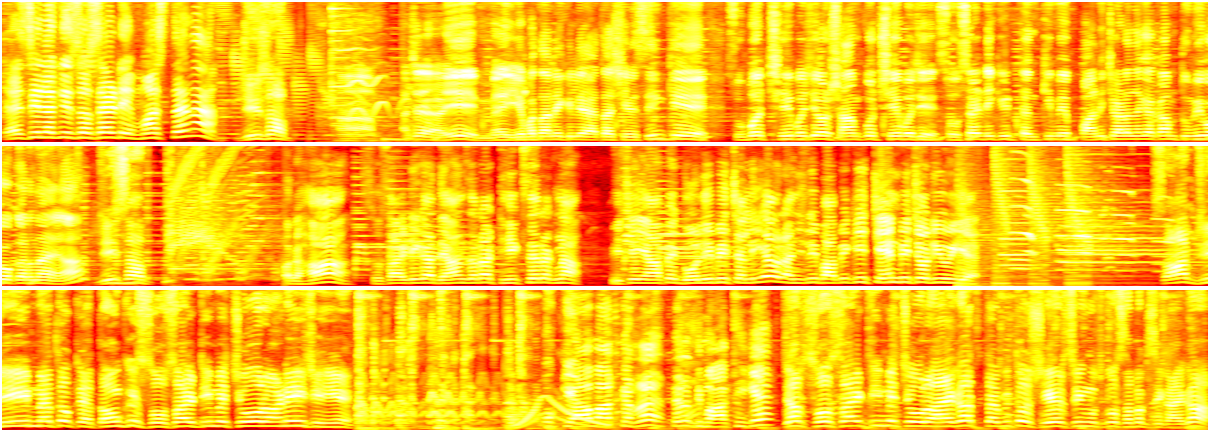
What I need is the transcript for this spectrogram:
कैसी लगी सोसाइटी मस्त है ना? जी साहब। हाँ। अच्छा ये मैं ये बताने के लिए आया था शेर सिंह कि सुबह छह बजे और शाम को छह बजे सोसाइटी की टंकी में पानी चढ़ाने का काम तुम्ही को करना है हाँ? जी साहब। और हाँ सोसाइटी का ध्यान जरा ठीक से रखना। पीछे यहाँ पे गोली भी चली है और अंजलि भाभी की चेन भी चोरी हुई है। साहब जी मैं तो कहता हूँ कि सोसाइटी में चोर आने ही चाहिए। वो क्या बात कर रहा है? तेरा दिमाग ठीक है? जब सोसाइटी में चोर आएगा तभी तो शेर सिंह उसको सबक सिखाएगा।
